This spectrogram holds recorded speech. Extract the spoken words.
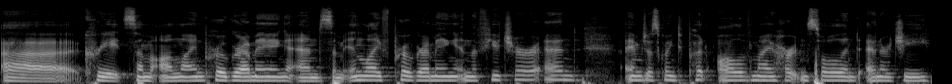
uh, create some online programming and some in life programming in the future. And I'm just going to put all of my heart and soul and energy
